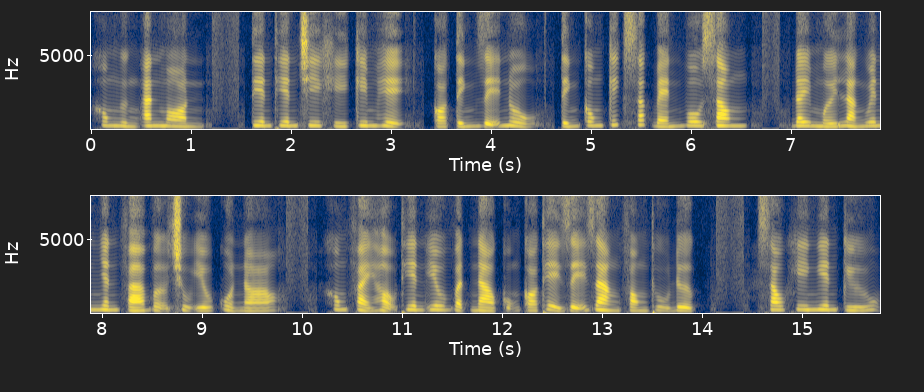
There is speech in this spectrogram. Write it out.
không ngừng ăn mòn. Tiên thiên chi khí kim hệ, có tính dễ nổ, tính công kích sắc bén vô song. Đây mới là nguyên nhân phá vỡ chủ yếu của nó. Không phải hậu thiên yêu vật nào cũng có thể dễ dàng phòng thủ được. Sau khi nghiên cứu,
